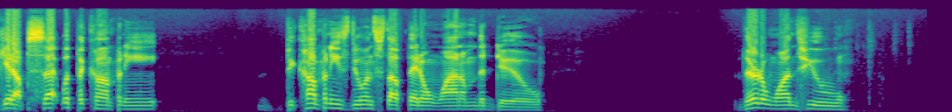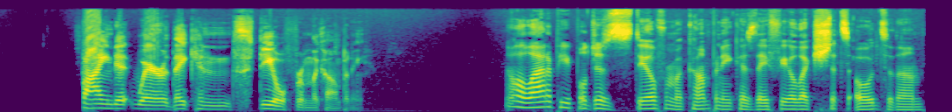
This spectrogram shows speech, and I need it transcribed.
get upset with the company, the company's doing stuff they don't want them to do, they're the ones who find it where they can steal from the company? No, a lot of people just steal from a company because they feel like shit's owed to them.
